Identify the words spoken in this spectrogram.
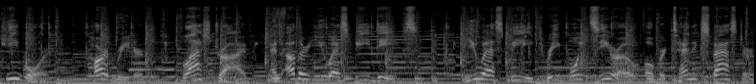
keyboard, card reader, flash drive, and other USB DIVs. USB 3.0 over 10x faster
